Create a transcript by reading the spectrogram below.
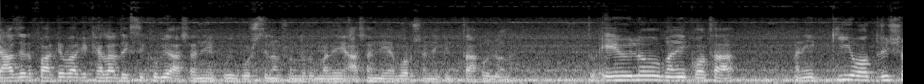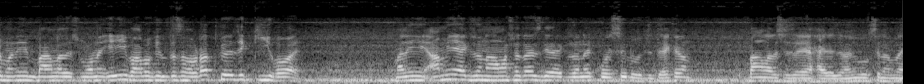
কাজের ফাঁকে ফাঁকে খেলা দেখছি, খুবই আশা নিয়ে খুবই বসছিলাম সুন্দর মানে আশা নিয়ে, ভরসা নিয়ে, কিন্তু তা হইল না। তো এই হইল মানে কথা। মানে কি অদৃশ্য মানে বাংলাদেশ মনে এই ভালো খেলতেছে, হঠাৎ করে যে কি হয়? মানে আমি একজন, আমার সাথে আজকে একজনে কইছিল যে দেখেন বাংলাদেশে যে হাইরে যাবে, আমি বলছিলাম না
